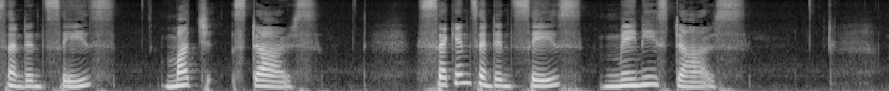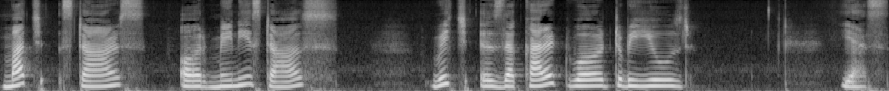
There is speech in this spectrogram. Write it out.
sentence says much stars. Second sentence says many stars. Much stars or many stars which is the correct word to be used? Yes,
